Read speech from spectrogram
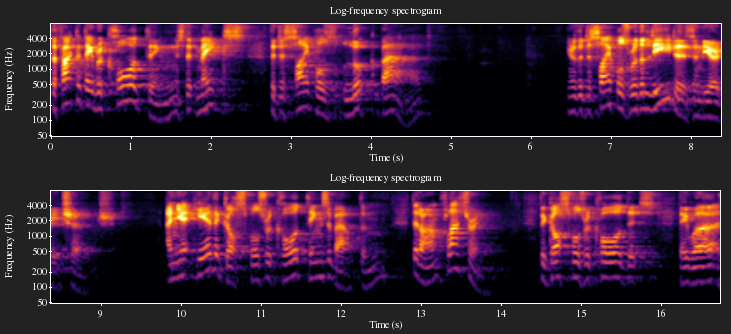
The fact that they record things that makes the disciples look bad. You know, the disciples were the leaders in the early church. And yet, here the Gospels record things about them that aren't flattering. The Gospels record that they were,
